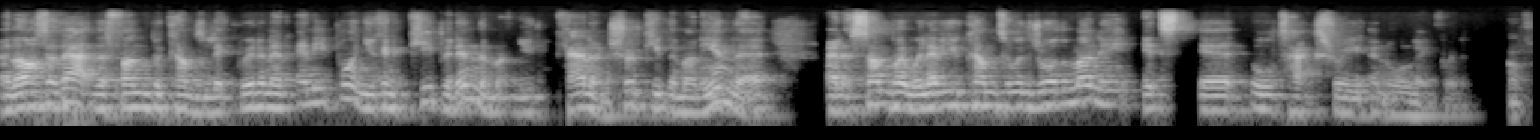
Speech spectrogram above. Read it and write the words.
And after that, the fund becomes liquid. And at any point, you can keep it in the you can and should keep the money in there. And at some point, whenever you come to withdraw the money, it's uh, all tax free and all liquid. Okay.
